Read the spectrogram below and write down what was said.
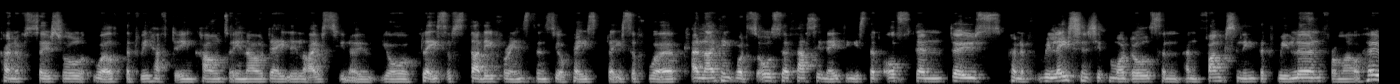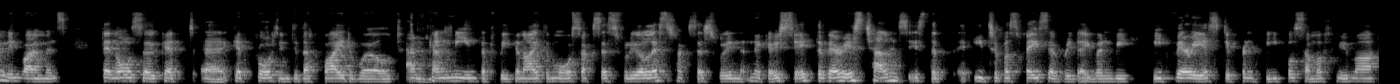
kind of social world that we have to encounter in our daily lives, you know, your place of study, for instance, your place, place of work. And I think what's also fascinating is that often those kind of relationship models and, and functioning that we learn from our home environments then also get uh, get brought into that wider world and can mean that we can either more successfully or less successfully negotiate the various challenges that each of us face every day when we meet various different people some of whom are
